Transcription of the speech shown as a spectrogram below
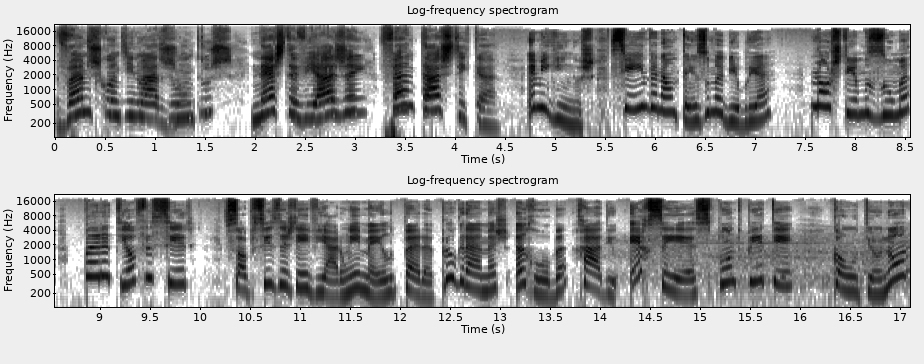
vamos continuar juntos nesta viagem fantástica. Amiguinhos, se ainda não tens uma Bíblia, nós temos uma para te oferecer. Só precisas de enviar um e-mail para programas@radiorcs.pt com o teu nome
